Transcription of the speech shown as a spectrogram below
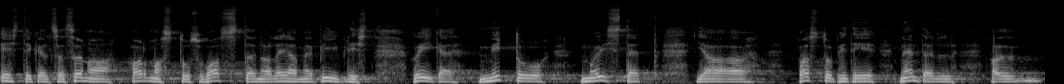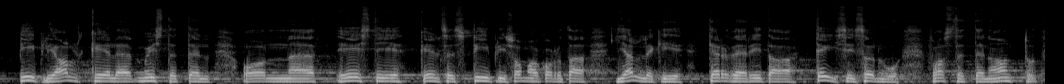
Eestikeelse sõna armastus vastena leiame piiblist õige mitu mõistet ja vastupidi, nendel piibli algkeele mõistetel on äh, eestikeelses piiblis omakorda jällegi terve rida teisi sõnu vastetena antud.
